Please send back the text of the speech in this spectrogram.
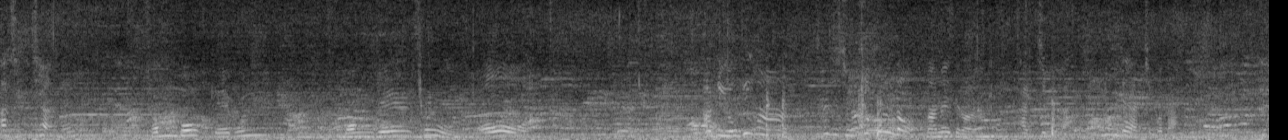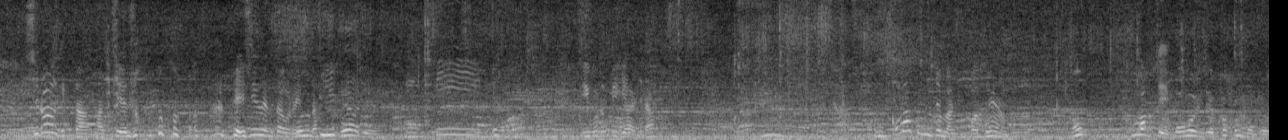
아쉽지 않은. 전복, 개불, 멍게, 새우. 오. 아, 근데 여기가 사실 지금 조금 더 마음에 들어요. 자치보다. 해운대 자치보다. 싫어하겠다, 자치에서. 대신한다고 그랬어. 오늘 삐 해야 돼. 삐 입으로 삐게 아니라 음, 꼬막도 진짜 맛있을 것 같아 어? 꼬막집 먹어 이제 팝콘 먹어.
